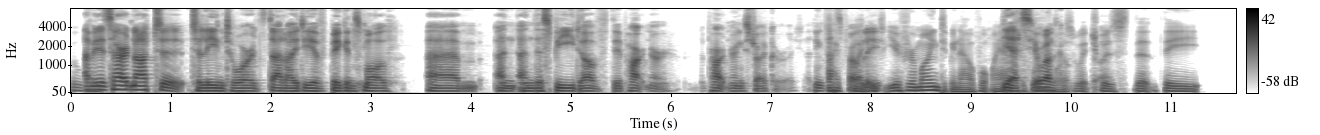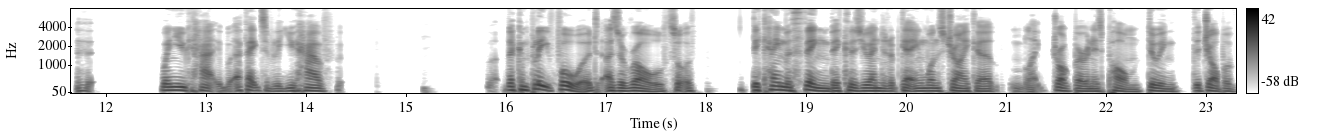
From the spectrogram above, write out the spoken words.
We'll I mean, it's hard not to, to lean towards that idea of big and small, um, and and the speed of the partner, the partnering striker. Right? I think that's I've- well, probably you've, you've reminded me now of what my Yes, you're welcome. was, which You're was that the when you ha- effectively you have the complete forward as a role sort of became a thing because you ended up getting one striker like Drogba in his palm doing the job of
